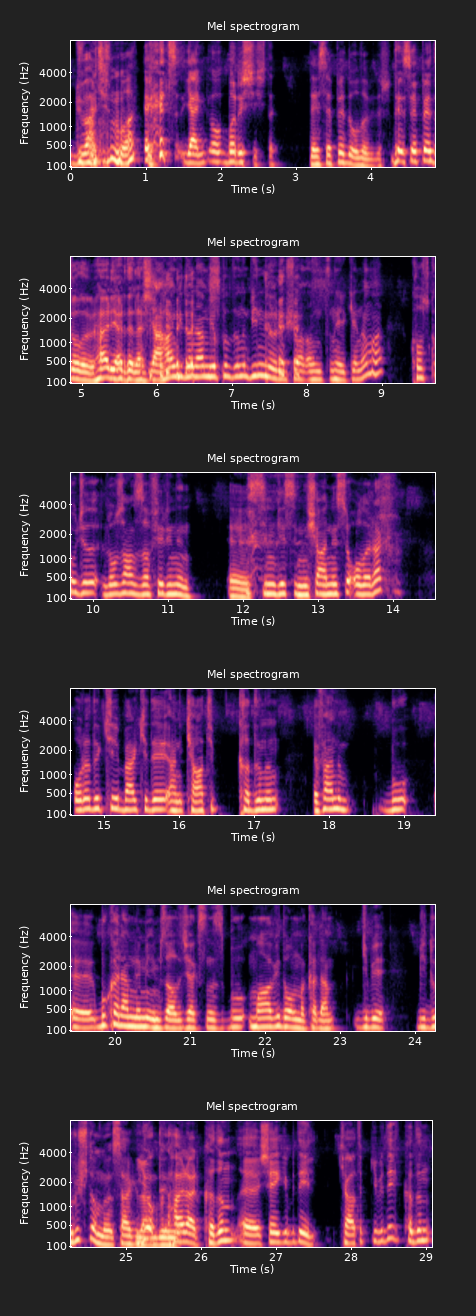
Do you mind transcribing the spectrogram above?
güvercin mi var? Evet yani o barış işte. DSP de olabilir. DSP de olabilir. Her yerdeler. Yani hangi dönem yapıldığını bilmiyorum şu an anıtın heykelin ama koskoca Lozan zaferinin e, simgesi, nişanesi olarak oradaki belki de hani katip kadının efendim bu e, bu kalemle mi imzalayacaksınız? Bu mavi dolma kalem gibi bir duruşla mı Yok sergilendiğini? hayır hayır kadın e, şey gibi değil. Katip gibi değil. Kadın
